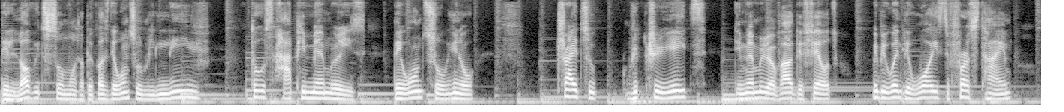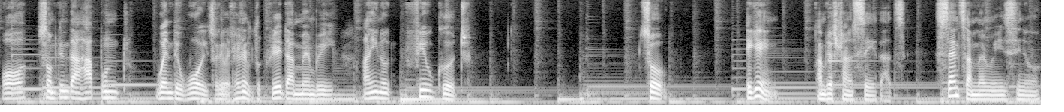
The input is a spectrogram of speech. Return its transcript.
they love it so much or because they want to relieve those happy memories. They want to, you know, try to recreate the memory of how they felt, maybe when they wore it the first time, or something that happened when they wore it. So they were trying to create that memory and, you know, feel good. So, again, I'm just trying to say that scents and memories, you know,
